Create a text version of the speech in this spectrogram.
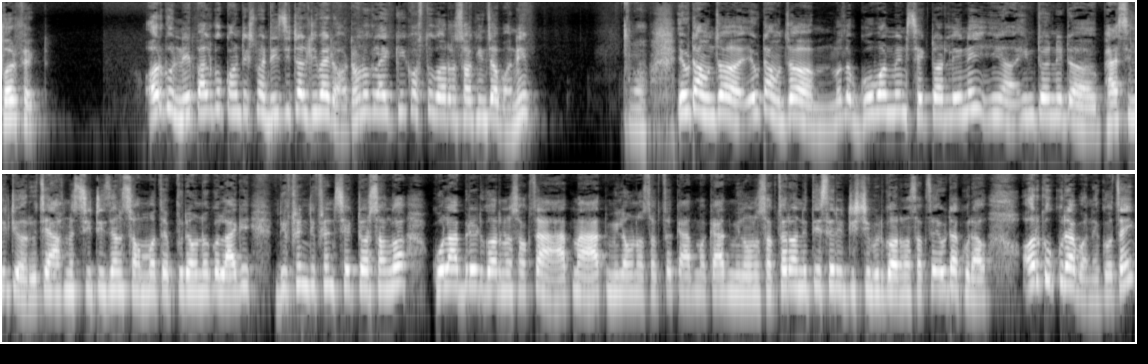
पर्फेक्ट अर्को नेपालको कन्टेक्समा डिजिटल डिभाइड हटाउनको लागि के कस्तो गर्न सकिन्छ भने एउटा हुन्छ एउटा हुन्छ मतलब गभर्मेन्ट सेक्टरले नै इन्टरनेट फेसिलिटीहरू चाहिँ आफ्नो सिटिजनसम्म चाहिँ पुर्याउनको लागि डिफ्रेन्ट डिफ्रेन्ट सेक्टरसँग कोलाबरेट गर्न सक्छ हातमा हात मिलाउन सक्छ काँधमा काँध मिलाउन सक्छ र अनि त्यसरी डिस्ट्रिब्युट गर्न सक्छ एउटा कुरा हो। अर्को कुरा भनेको चाहिँ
